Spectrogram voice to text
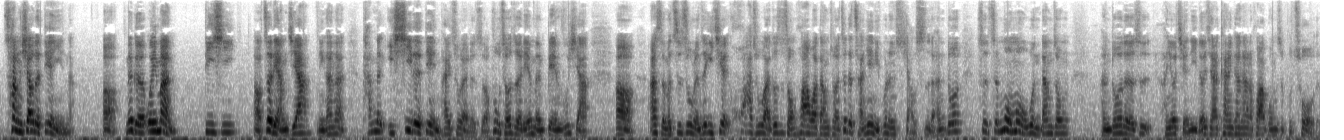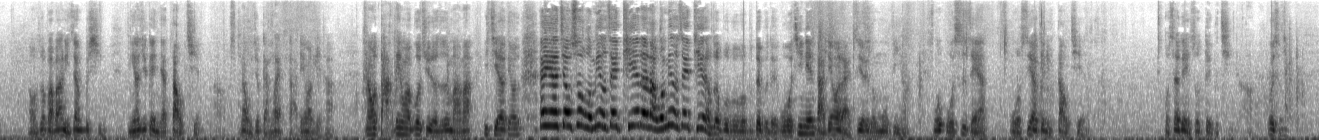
畅销的电影呐啊，啊，那个威漫 DC。好，这两家你看看，他们那一系列电影拍出来的时候，《复仇者联盟》、蝙蝠侠啊啊，什么蜘蛛人，这一切画出来都是从画画当出来。这个产业你不能小视的，很多是是默默问当中，很多的是很有潜力的，而且还看一看他的画工是不错的。哦，我说爸爸你这样不行，你要去跟人家道歉啊。那我就赶快打电话给他。那我打个电话过去的时候，妈妈一接到电话说：“哎呀，教授，我没有再贴了啦，我没有再贴了。”我说：“不不不不对不对，我今天打电话来只有一个目的哈。”我我是怎样？我是要跟你道歉，我是要跟你说对不起的啊！为什么？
